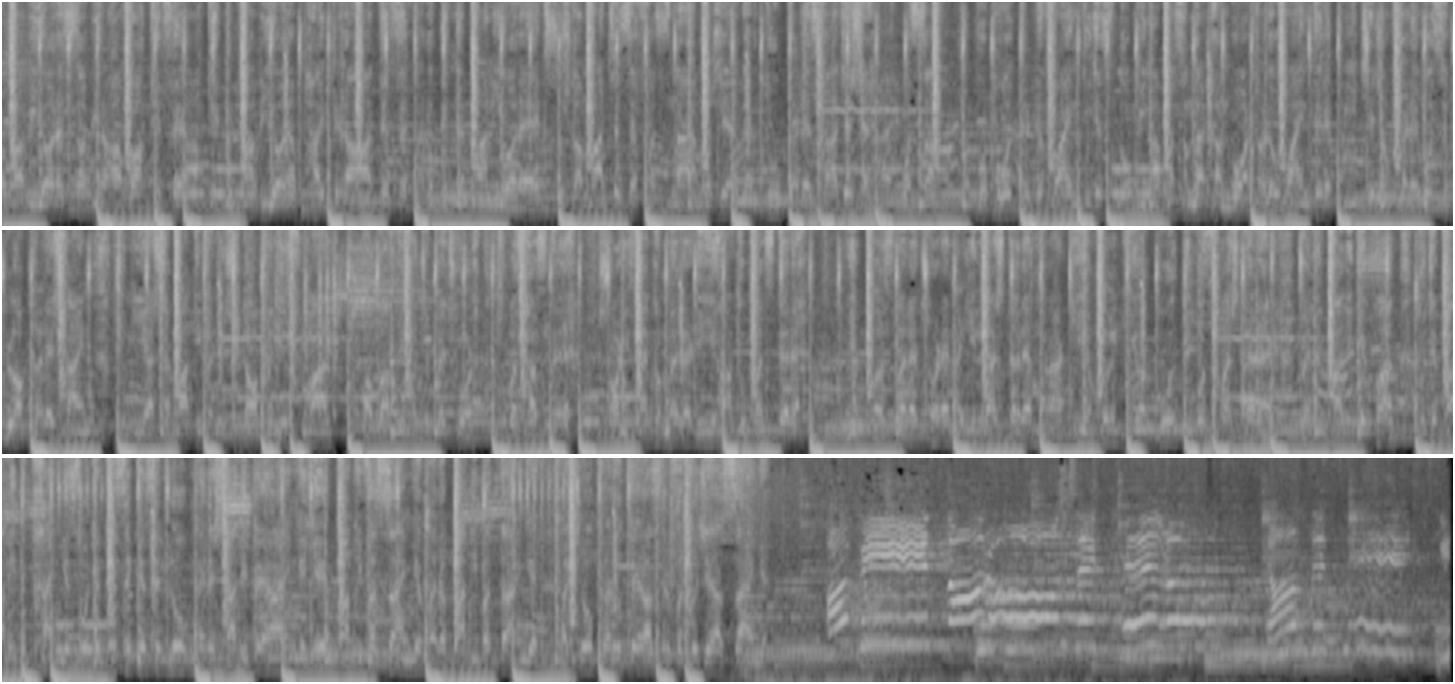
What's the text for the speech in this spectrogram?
नवाबी और सब यहाँ वाकिफ है आके गुलाबी और भाई तेरा आतिफ है कर देंगे पानी और एक्स उसका माचे से फंसना है मुझे अगर तू करे साजिश है वसा वो बोलते डिफाइन तुझे स्लो पीना पसंद है ठंड वाटर वाइन तेरे पीछे जो खड़े वो से ब्लॉक करे शाइन दुनिया शर्माती when you? Stop and you अब बाकी मुझे पे छोड़ तू बस हँसते रह शॉर्ट लाइक अ मेलोडी हाँ तू बचते रह ये पर्सनल है छोड़े नहीं लश्तर है मराठी है मुल्की और बोलती वो स्पष्ट है पहले थाली के बाद तुझे पानी कैसे कैसे लोग मेरे शादी पे आएँगे? ये बाकी फंसाएँगे बर्बादी बताएँगे। और जो करूँ तेरा सिर्फ़ तुझे हंसाएँगे। अभी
